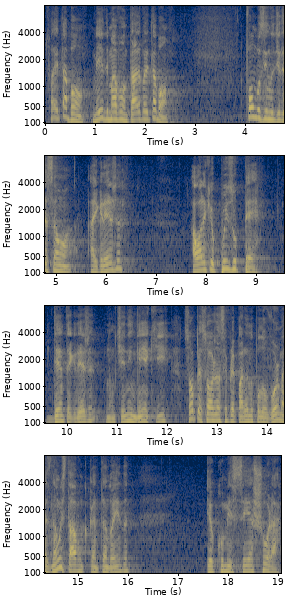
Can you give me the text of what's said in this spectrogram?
Falei, tá bom. Meio de má vontade, falei, tá bom. Fomos indo em direção à igreja. A hora que eu pus o pé dentro da igreja, não tinha ninguém aqui, só o pessoal já se preparando para o louvor, mas não estavam cantando ainda. Eu comecei a chorar.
